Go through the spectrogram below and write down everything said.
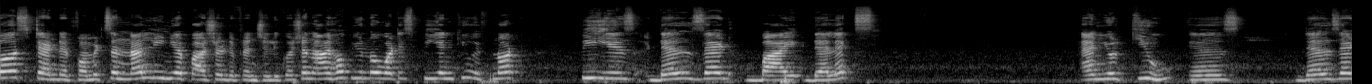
first standard form. It's a nonlinear partial differential equation. I hope you know what is p and q. If not p is del z by del x. And your q is del z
